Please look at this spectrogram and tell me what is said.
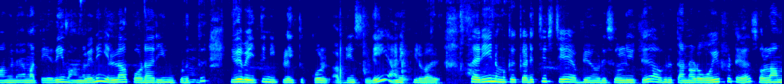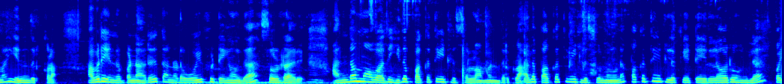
வாங்கினேன் மற்ற எதையும் வாங்கலைன்னு எல்லா கோடாரியும் கொடுத்து இதை வைத்து நீ பிழைத்துக்கொள் அப்படின்னு சொல்லி அனுப்பிடுவார். சரி நமக்கு கிடச்சிருச்சே அப்படி அப்படி சொல்லிட்டு அவர் தன்னோட ஒய்ஃப்கிட்ட சொல்லாமல் இருந்திருக்கலாம். அவர் என்ன பண்ணார்? தன்னோட ஒய்ஃப்கிட்டையும் இதை சொல்கிறாரு அந்த அம்மாவாவது இதை பக்கத்து வீட்டில் சொல்லாமல் இருந்திருக்கலாம். அதை பக்கத்து வீட்டில் சொன்னோன்னே பக்கத்து வீட்டில் கேட்ட எல்லோரும் இல்லை இப்போ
